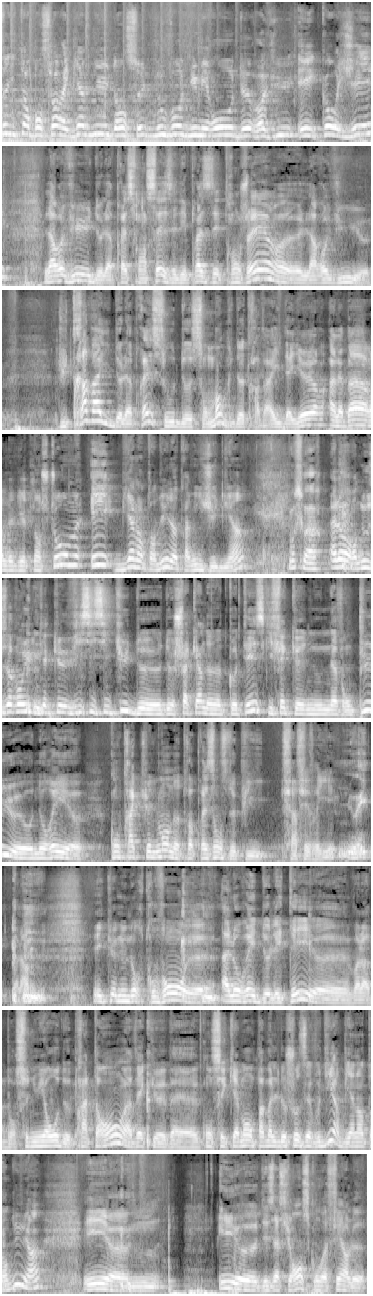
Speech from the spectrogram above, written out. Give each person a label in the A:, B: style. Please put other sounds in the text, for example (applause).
A: Chers auditeurs, bonsoir et bienvenue dans ce nouveau numéro de Revue et Corrigé, la revue de la presse française et des presses étrangères, euh, la revue euh, du travail de la presse ou de son manque de travail d'ailleurs. À la barre, le lieutenant Sturm et bien entendu notre ami Julien.
B: Bonsoir.
A: Alors, nous avons eu quelques vicissitudes de, de chacun de notre côté, ce qui fait que nous n'avons pu euh, honorer contractuellement notre présence depuis fin février.
B: Oui.
A: Voilà. Et que nous nous retrouvons euh, à l'orée de l'été, euh, voilà, pour ce numéro de printemps, avec euh, bah, conséquemment pas mal de choses à vous dire, bien entendu, hein, et, et des assurances qu'on va faire le,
